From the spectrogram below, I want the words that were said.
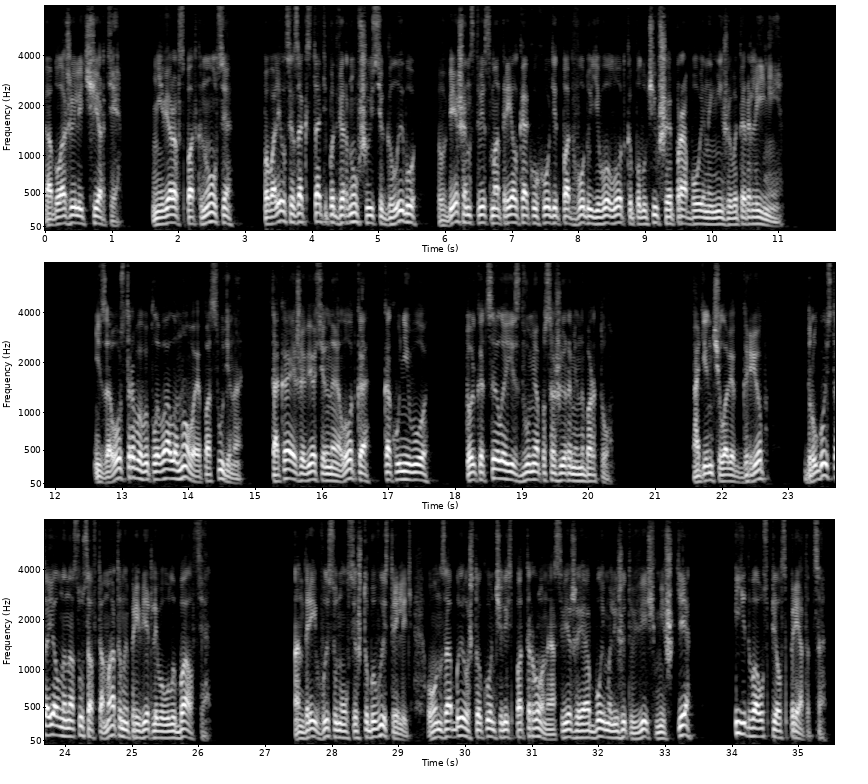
Обложили черти. Неверов споткнулся, повалился за кстати подвернувшуюся глыбу, в бешенстве смотрел, как уходит под воду его лодка, получившая пробоины ниже ватерлинии. Из-за острова выплывала новая посудина, такая же весельная лодка, как у него, только целая и с двумя пассажирами на борту. Один человек греб, другой стоял на носу с автоматом и приветливо улыбался. Андрей высунулся, чтобы выстрелить. Он забыл, что кончились патроны, а свежая обойма лежит в вещь-мешке, и едва успел спрятаться.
